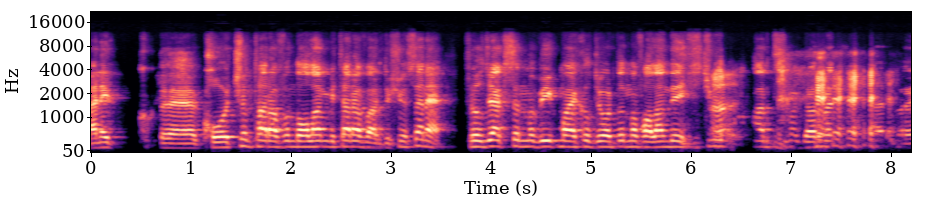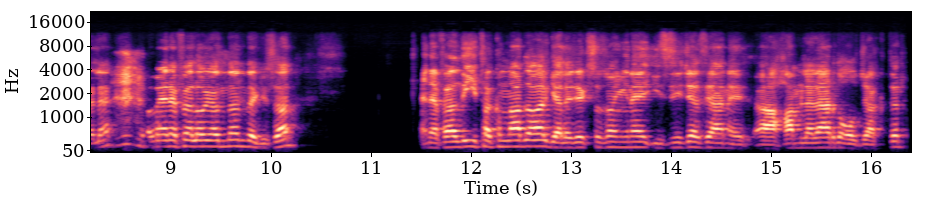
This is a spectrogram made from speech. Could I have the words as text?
Hani e, koçun tarafında olan bir taraf var. Düşünsene Phil Jackson mı büyük Michael Jordan mı falan diye hiçbir tartışma görmedim yani böyle. Ama NFL o yönden de güzel. NFL'de iyi takımlar da var. Gelecek sezon yine izleyeceğiz yani. E, hamleler de olacaktır.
